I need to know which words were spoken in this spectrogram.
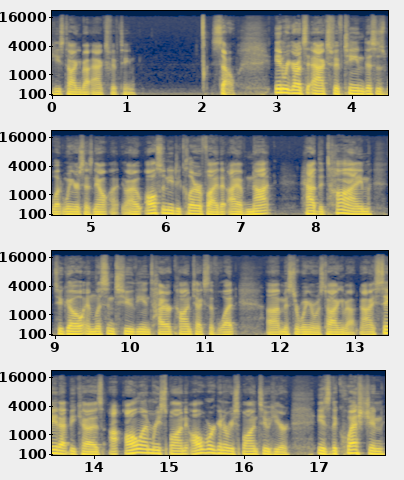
he's talking about Acts 15. So, in regards to Acts 15, this is what Winger says. Now, I also need to clarify that I have not had the time to go and listen to the entire context of what uh, Mr. Winger was talking about. Now, I say that because all I'm responding, all we're going to respond to here is the question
